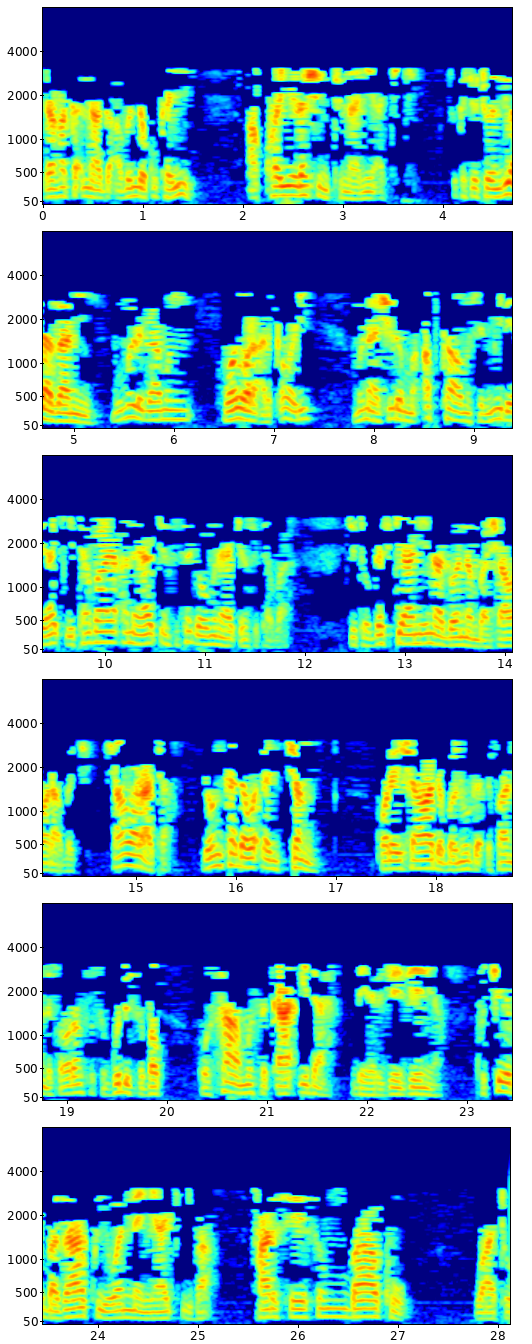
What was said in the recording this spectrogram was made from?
Don haka ina ga abin da kuka yi akwai rashin tunani a ciki. Suka ce to yanzu ya za mu mu mun riga mun warware alkawari muna shirin mu afkawa musulmi da yaƙi ta baya ana yaƙin su ta gaba muna yaƙin su ta baya. Ce to gaskiya ni ina ga wannan ba shawara bace shawara ta don kada waɗancan shawa da Banu Gatsifan da sauransu su gudu su bak ku sa musu ka'ida da yarjejeniya. Ku ce ba za ku yi wannan yaƙi ba har sai sun ba ku wato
